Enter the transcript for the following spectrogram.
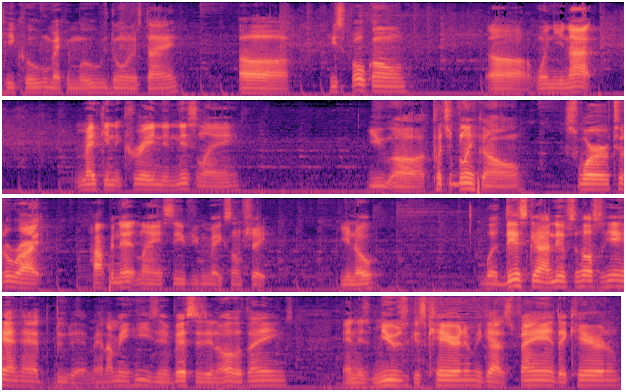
he cool, making moves, doing his thing. Uh, he spoke on uh when you're not making it, creating in this lane. You uh put your blinker on, swerve to the right, hop in that lane, see if you can make some shape. You know. But this guy Nipsey Hussle, he hadn't had to do that, man. I mean, he's invested in other things and his music is carrying him. He got his fans, they carried him.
